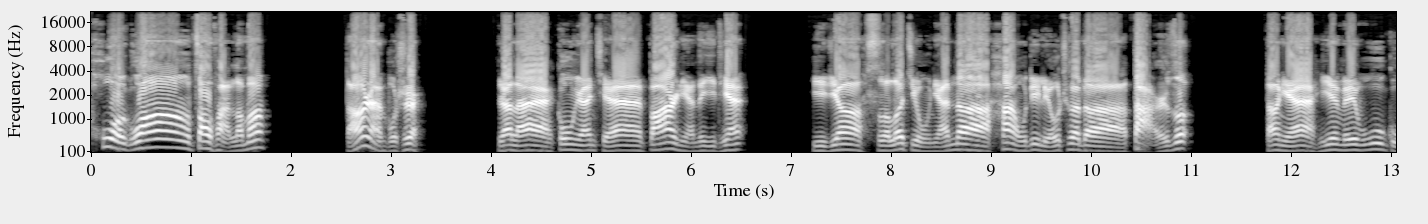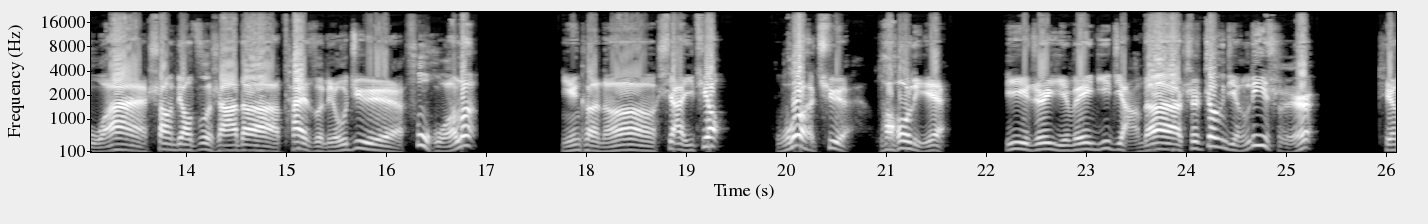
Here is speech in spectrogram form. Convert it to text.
霍光造反了吗？当然不是。原来，公元前八二年的一天，已经死了九年的汉武帝刘彻的大儿子，当年因为巫蛊案上吊自杀的太子刘据复活了。您可能吓一跳，我去，老李，一直以为你讲的是正经历史，听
